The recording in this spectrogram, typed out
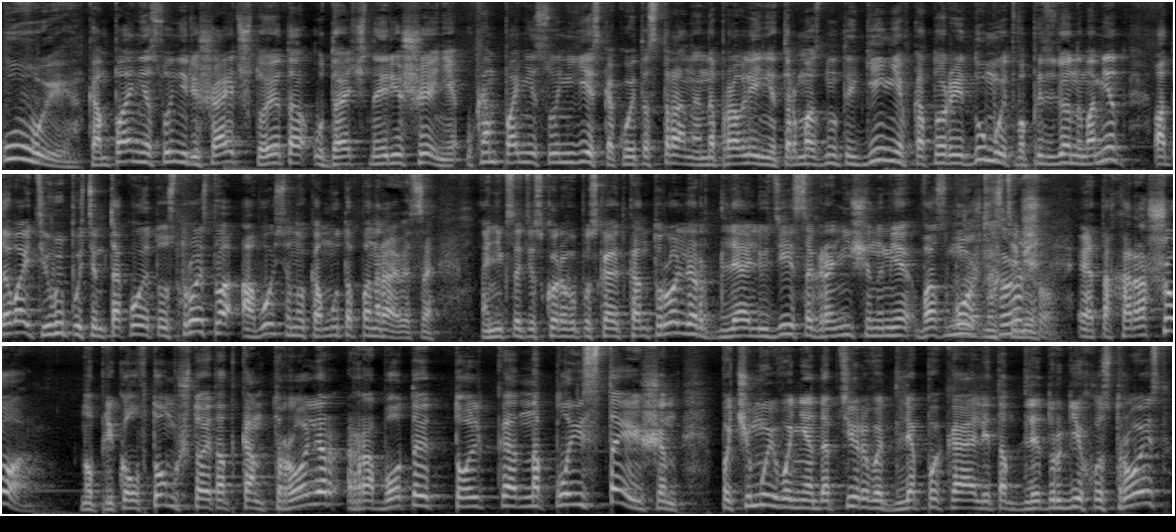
Увы, компания Sony решает, что это удачное решение. У компании Sony есть какое-то странное направление тормознутых гениев, которые думают в определенный момент, а давайте выпустим такое-то устройство, а вось оно кому-то понравится. Они, кстати, скоро выпускают контроллер для людей с ограниченными возможностями. Это хорошо. Это хорошо. Но прикол в том, что этот контроллер работает только на PlayStation. Почему его не адаптировать для ПК или там для других устройств?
